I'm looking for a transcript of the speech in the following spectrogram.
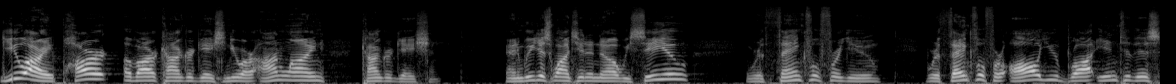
You are a part of our congregation. You are online congregation. And we just want you to know we see you. We're thankful for you. We're thankful for all you brought into this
